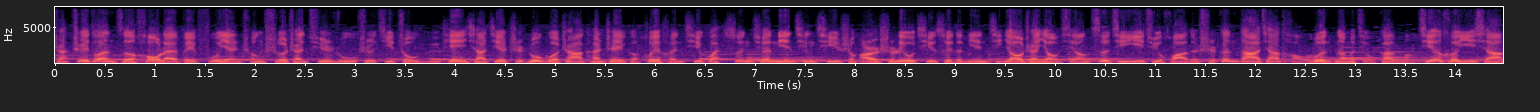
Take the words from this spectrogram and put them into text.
战。这段子后来被敷衍成舌战群儒，智击周瑜，天下皆知。如果乍看这个，会很奇怪。孙权年轻气盛，二十六七岁的年纪，要战要降，自己一句话的事，跟大家讨论那么久干嘛？结合一下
